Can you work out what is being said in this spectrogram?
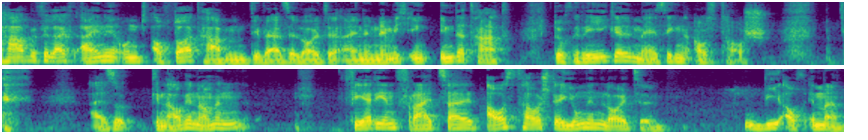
habe vielleicht eine und auch dort haben diverse Leute eine, nämlich in, in der Tat durch regelmäßigen Austausch. Also genau genommen Ferien, Freizeit, Austausch der jungen Leute, wie auch immer,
